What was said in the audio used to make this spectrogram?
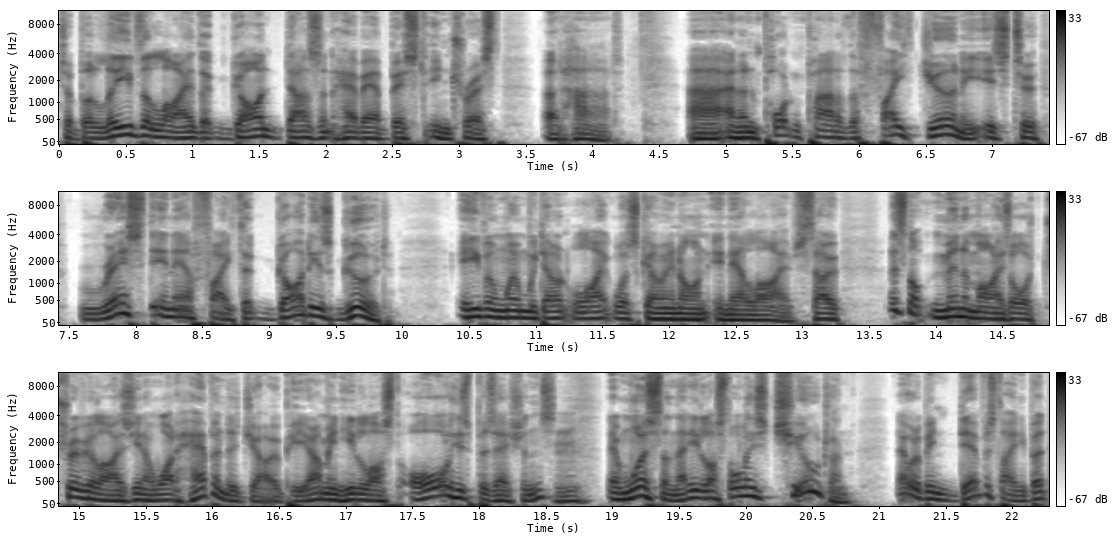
to believe the lie that God doesn't have our best interest at heart. Uh, and an important part of the faith journey is to rest in our faith that God is good, even when we don't like what's going on in our lives. So let's not minimize or trivialize, you know, what happened to Job here. I mean, he lost all his possessions. And worse than that, he lost all his children. That would have been devastating. But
